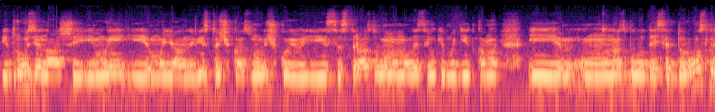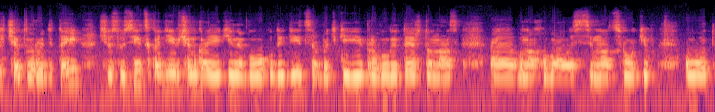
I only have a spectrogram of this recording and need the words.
і друзі наші, і ми, і моя невісточка з внучкою, і сестра з двома малесенькими дітками. І у нас було 10 дорослих, четверо дітей, ще сусідська дівчинка, якій не було куди дітися. Батьки її привели теж до нас. Вона ховалась 17 років. От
